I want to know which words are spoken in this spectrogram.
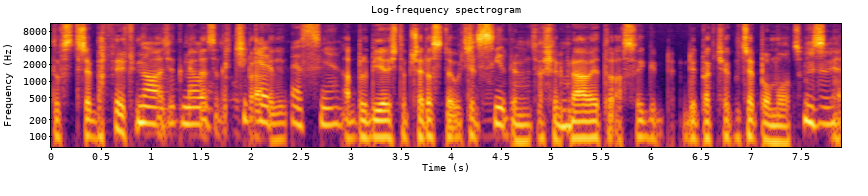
to vstřebali. No, že no se to určitě, jasně. A blbý, když to přeroste určitě. Což je mm. právě to asi, kdy pak člověk chce pomoct, mm-hmm. vlastně,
